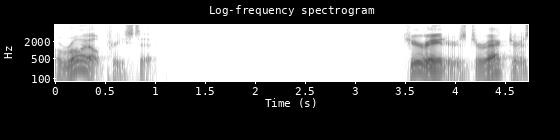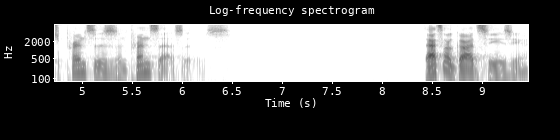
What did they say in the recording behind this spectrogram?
a royal priesthood. Curators, directors, princes, and princesses. That's how God sees you.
